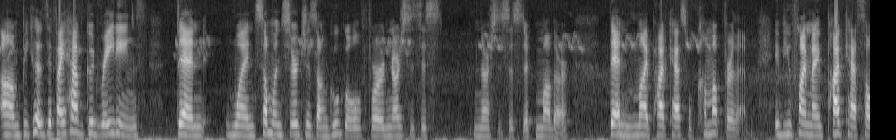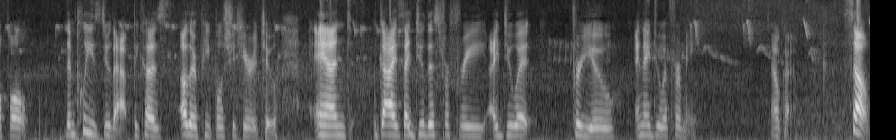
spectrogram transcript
Um, because if I have good ratings, then when someone searches on Google for narcissist narcissistic mother, then my podcast will come up for them. If you find my podcast helpful, then please do that because other people should hear it too. And guys, I do this for free. I do it for you and I do it for me. Okay. So,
